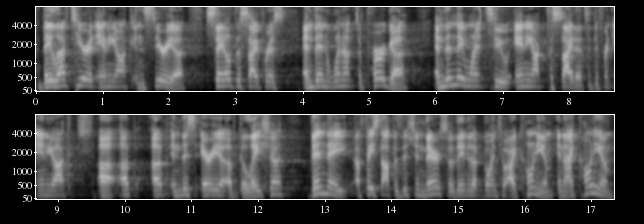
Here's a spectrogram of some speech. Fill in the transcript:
They left here at Antioch in Syria, sailed to Cyprus, and then went up to Perga, and then they went to Antioch Pisidia. It's a different Antioch uh, up, up in this area of Galatia. Then they uh, faced opposition there, so they ended up going to Iconium. In Iconium,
